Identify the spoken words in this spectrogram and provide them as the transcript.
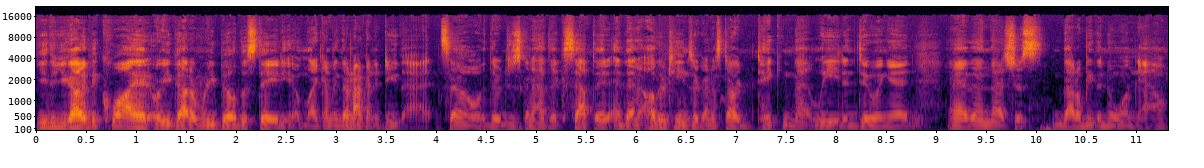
either you got to be quiet or you got to rebuild the stadium. Like, I mean, they're not going to do that. So they're just going to have to accept it. And then other teams are going to start taking that lead and doing it. And then that's just, that'll be the norm now.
